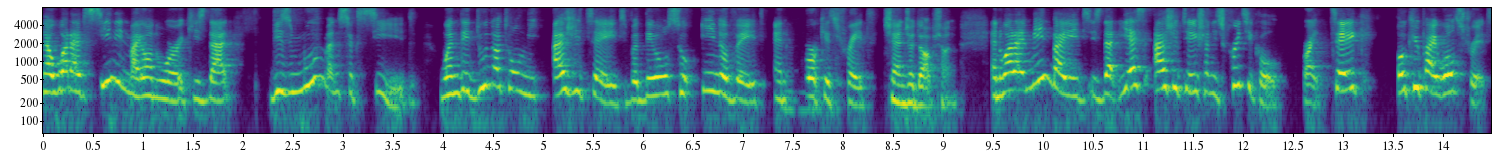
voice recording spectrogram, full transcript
Now, what I've seen in my own work is that these movements succeed when they do not only agitate, but they also innovate and mm-hmm. orchestrate change adoption. And what I mean by it is that, yes, agitation is critical, right? Take Occupy Wall Street.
